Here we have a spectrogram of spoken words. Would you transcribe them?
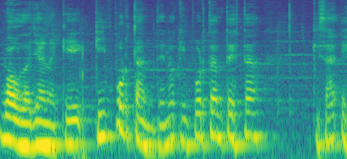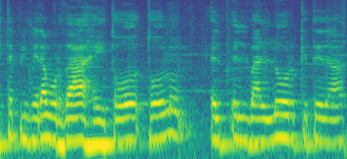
Wow, Dayana, qué, qué importante, ¿no? Qué importante está quizás este primer abordaje y todo, todo el, valor que te da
